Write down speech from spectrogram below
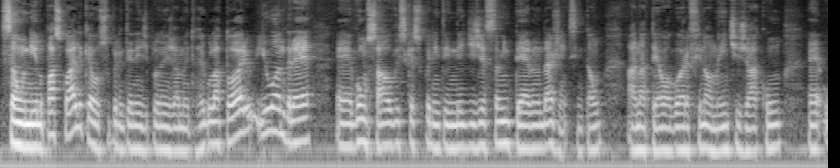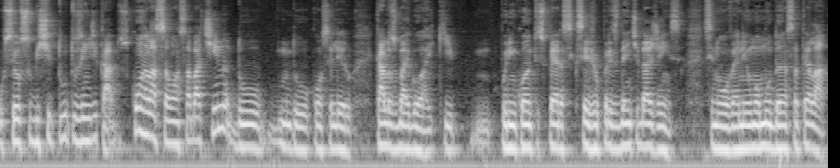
são o Nilo Pasquale, que é o superintendente de planejamento regulatório, e o André é, Gonçalves, que é superintendente de gestão interna da agência. Então, a Anatel agora finalmente já com é, os seus substitutos indicados. Com relação à sabatina do, do conselheiro Carlos Baigorre, que por enquanto espera-se que seja o presidente da agência, se não houver nenhuma mudança até lá,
